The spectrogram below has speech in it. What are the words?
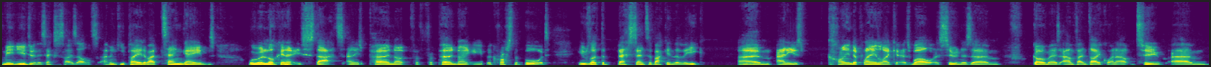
me and you doing this exercise. Else, I think he played about ten games. We were looking at his stats and his per night for, for per ninety across the board. He was like the best centre back in the league, um, and he's kind of playing like it as well. As soon as um, Gomez and Van Dijk went out too. Um,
